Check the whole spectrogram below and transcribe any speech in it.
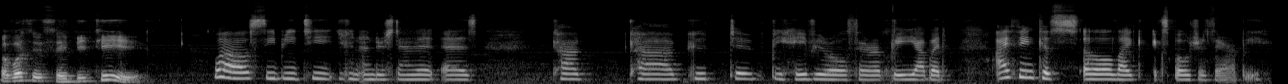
Uh, what is CBT? Well, CBT you can understand it as cog- cognitive behavioral therapy. Yeah, but I think it's a little like exposure therapy.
